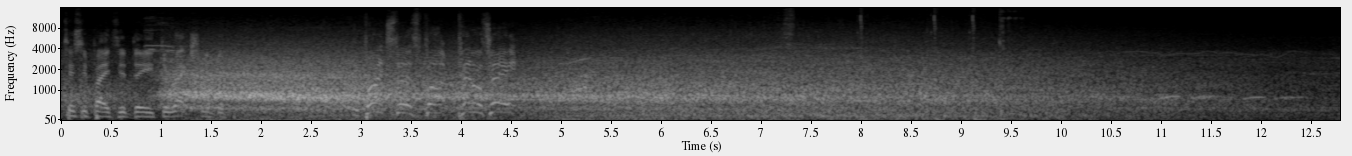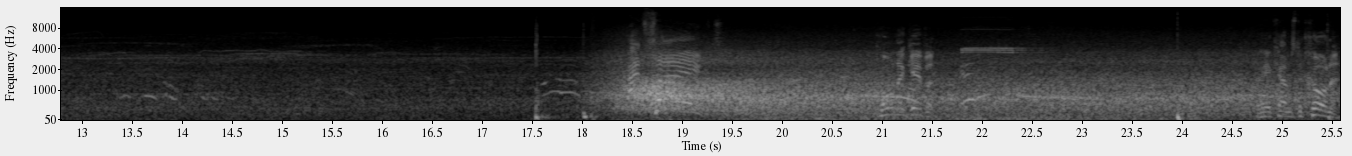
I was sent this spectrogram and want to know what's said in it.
Anticipated the direction of the... He points to the spot, penalty! And saved! Corner given. Here comes the corner.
